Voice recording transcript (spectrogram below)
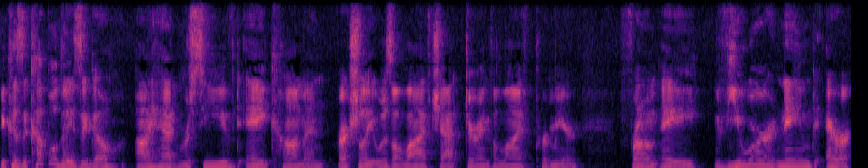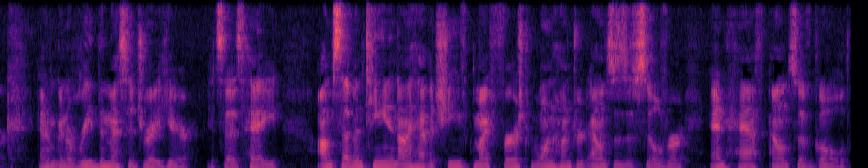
Because a couple days ago, I had received a comment, or actually it was a live chat during the live premiere, from a viewer named Eric, and I'm going to read the message right here. It says, Hey, I'm 17 and I have achieved my first 100 ounces of silver and half ounce of gold.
